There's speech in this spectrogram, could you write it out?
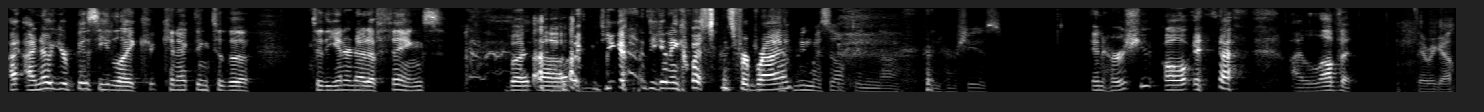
I, I, know you're busy like connecting to the to the Internet of Things, but uh, do you got do you get any questions for Brian? I'm putting myself in uh, in her shoes. In her shoe? Oh, I love it. There we go.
